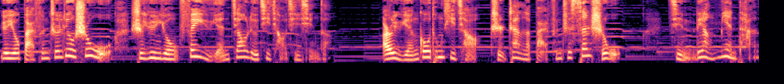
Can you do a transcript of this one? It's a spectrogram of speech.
约有百分之六十五是运用非语言交流技巧进行的，而语言沟通技巧只占了百分之三十五，尽量面谈。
